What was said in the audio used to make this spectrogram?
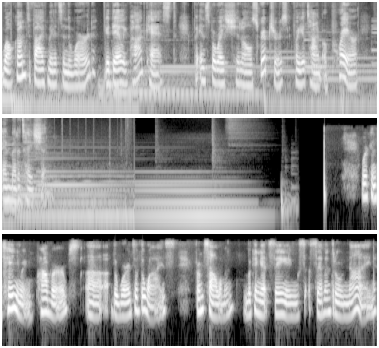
Welcome to Five Minutes in the Word, your daily podcast for inspirational scriptures for your time of prayer and meditation. We're continuing Proverbs, uh, the words of the wise from Solomon, looking at sayings 7 through 9,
